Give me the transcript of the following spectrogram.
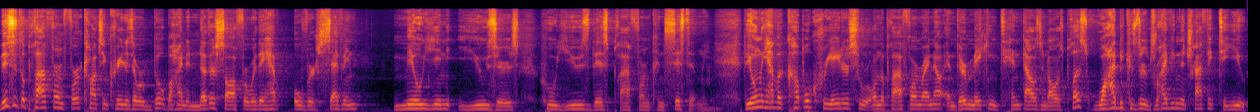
This is the platform for content creators that were built behind another software where they have over 7 million users who use this platform consistently. They only have a couple creators who are on the platform right now and they're making $10,000 plus. Why? Because they're driving the traffic to you.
